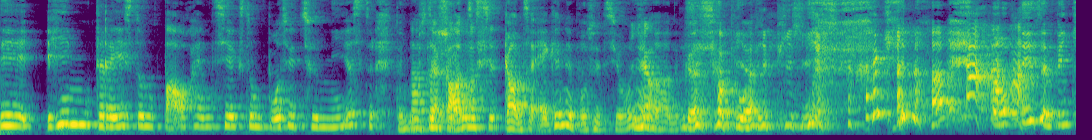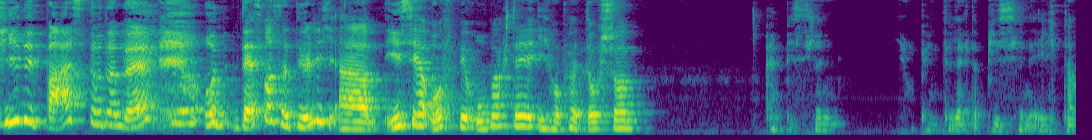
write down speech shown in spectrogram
die hindrehst und Bauch einziehst und positionierst. Dann hast du ja ganz, ganz eigene Position. Ja, Mann, das ist ja Bodybuilding. genau. Ob dieser Bikini passt oder nicht. Und das, was natürlich äh, ich sehr oft beobachte, ich habe halt doch schon ein bisschen vielleicht ein bisschen älter,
